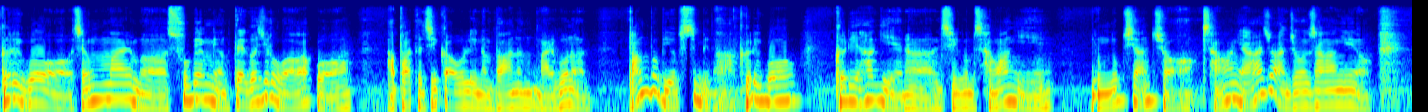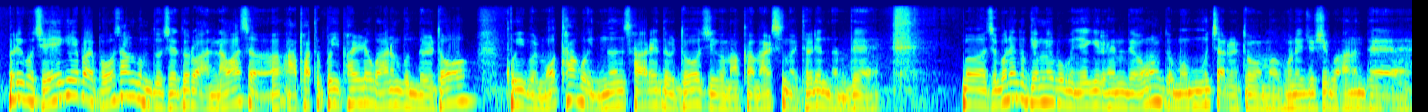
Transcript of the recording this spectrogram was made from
그리고 정말 뭐 수백 명 떼거지로 와갖고 아파트 지가 올리는 반응 말고는 방법이 없습니다. 그리고 그리 하기에는 지금 상황이 눅눅지 않죠. 상황이 아주 안 좋은 상황이에요. 그리고 재개발 보상금도 제대로 안 나와서 아파트 구입하려고 하는 분들도 구입을 못하고 있는 사례들도 지금 아까 말씀을 드렸는데 뭐 저번에도 경매 부분 얘기를 했는데 오늘도 뭐 문자를 또 뭐 보내주시고 하는데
